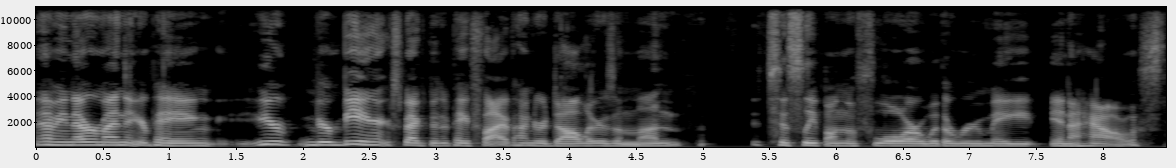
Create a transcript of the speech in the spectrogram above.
I mean, never mind that you're paying you're you're being expected to pay five hundred dollars a month to sleep on the floor with a roommate in a house.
